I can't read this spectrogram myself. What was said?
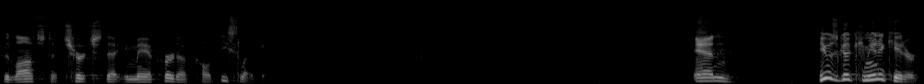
who launched a church that you may have heard of called Eastlake. And he was a good communicator.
